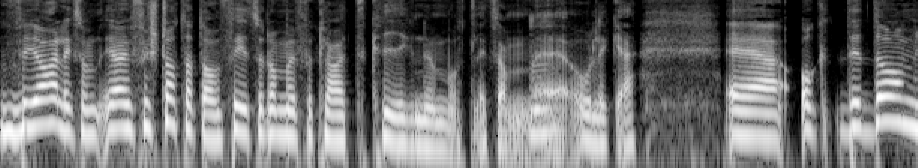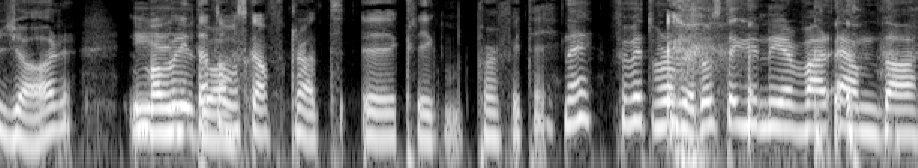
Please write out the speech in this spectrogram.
Mm. för jag har, liksom, jag har förstått att de finns och de har förklarat krig nu mot liksom, Mm. eh, olika. Eh, och det de gör är Man vill inte då, att de ska ha förklarat eh, krig mot Perfect Day. Nej, för vet du vad de gör? De stänger ner varenda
